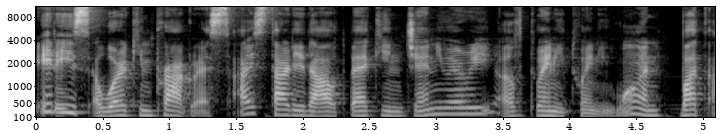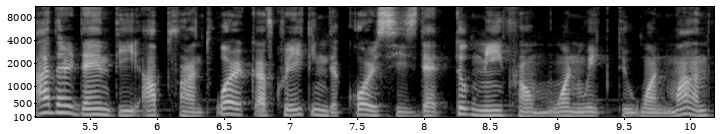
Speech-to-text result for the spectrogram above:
It is a work in progress. I started out back in January of 2021, but other than the upfront work of creating the courses that took me from one week to one month,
